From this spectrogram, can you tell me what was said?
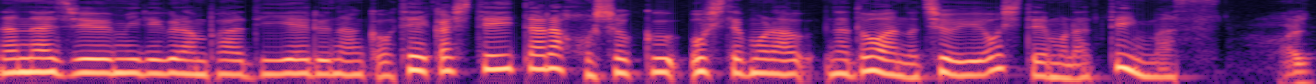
70mg パー DL なんかを低下していたら捕食をしてもらうなどあの注意をしてもらっていますはい、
